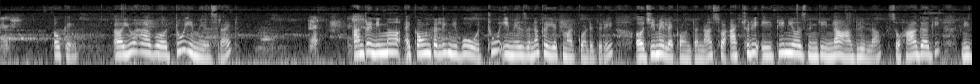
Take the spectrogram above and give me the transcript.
Yes. Okay. Uh, you have uh, two emails, right? ಯಾ ಅಂದರೆ ನಿಮ್ಮ ಅಕೌಂಟಲ್ಲಿ ನೀವು ಟೂ ಇಮೇಲ್ಸನ್ನು ಕ್ರಿಯೇಟ್ ಮಾಡ್ಕೊಂಡಿದ್ದೀರಿ ಜಿಮೇಲ್ ಅಕೌಂಟನ್ನು ಸೊ ಆ್ಯಕ್ಚುಲಿ ಏಯ್ಟೀನ್ ಇಯರ್ಸ್ ನಿಮಗೆ ಇನ್ನೂ ಆಗಲಿಲ್ಲ ಸೊ ಹಾಗಾಗಿ ನೀವು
